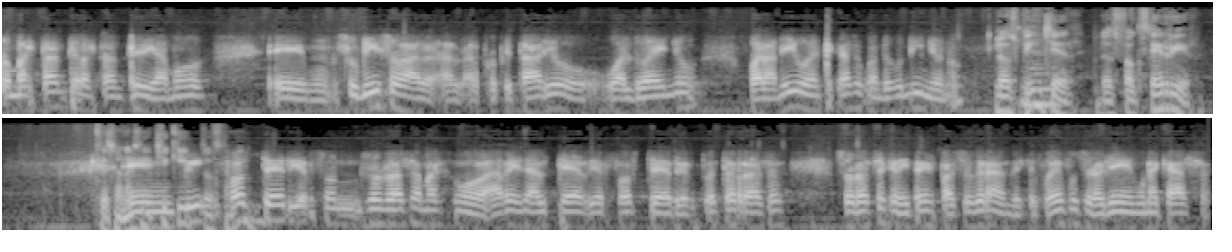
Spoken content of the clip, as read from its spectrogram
son bastante, bastante, digamos, eh, sumisos al, al- al propietario o, o al dueño o al amigo, en este caso cuando es un niño, ¿no? Los Pincher, los Fox Terrier, que son así En chiquitos. Fox. Terrier son, son razas más como Arenal Terrier, Fox Terrier, todas estas razas son razas que necesitan espacios grandes, que pueden funcionar bien en una casa,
